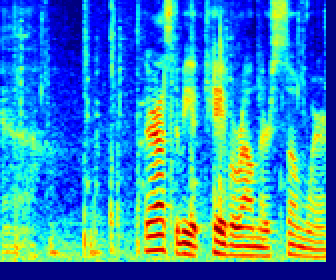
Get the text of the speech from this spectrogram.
Yeah. There has to be a cave around there somewhere.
